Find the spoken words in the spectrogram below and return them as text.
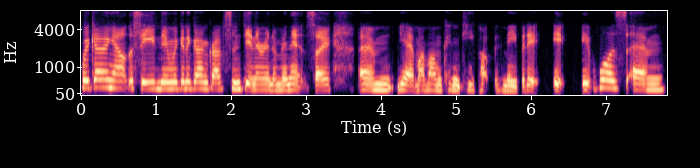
we're going out this evening. We're going to go and grab some dinner in a minute. So um, yeah my mum couldn't keep up with me but it it it was um,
